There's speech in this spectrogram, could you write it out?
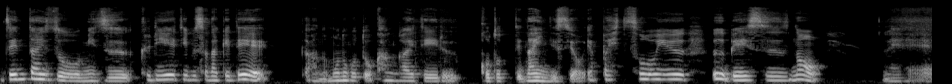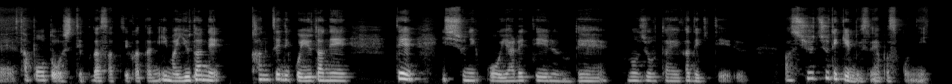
全体像を見ず、クリエイティブさだけで、あの、物事を考えていることってないんですよ。やっぱりそういうベースの、えー、サポートをしてくださっている方に今委ね、完全にこう委ねて一緒にこうやれているので、この状態ができている。あ集中できるんですね、やっぱそこに。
